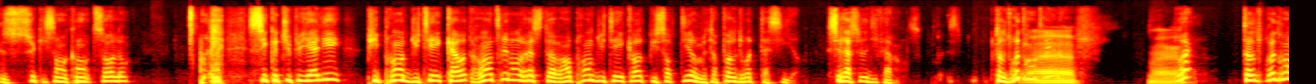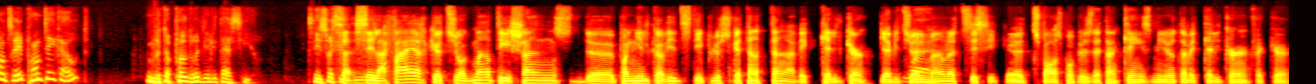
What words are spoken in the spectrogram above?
ceux qui sont contre ça, là, c'est que tu peux y aller puis prendre du take-out, rentrer dans le restaurant, prendre du take-out puis sortir, mais tu n'as pas le droit de t'assire. C'est la seule différence. Tu as le droit de rentrer. Euh, euh, Ouais. Tu as le droit de rentrer, prendre take-out, mais tu n'as pas le droit d'aller t'assire. C'est l'affaire que tu augmentes tes chances de pogner le COVID si tu es plus que tant de temps avec quelqu'un. Puis habituellement, là, tu sais, c'est que tu passes pas plus de temps que 15 minutes avec quelqu'un. Fait que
